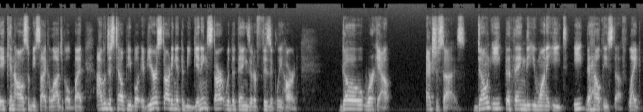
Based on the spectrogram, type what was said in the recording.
it can also be psychological, but I will just tell people if you're starting at the beginning, start with the things that are physically hard. Go work out. exercise. Don't eat the thing that you want to eat. Eat the healthy stuff. Like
